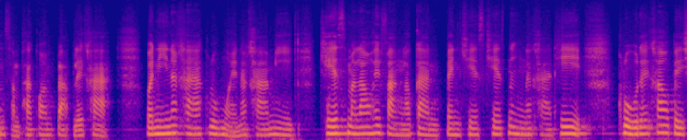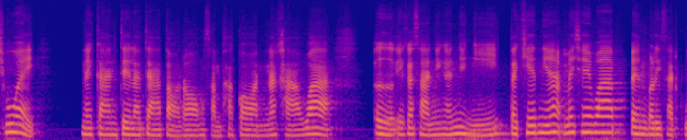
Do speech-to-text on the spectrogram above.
นสัมภากรปรับเลยค่ะ วันนี้นะคะครูหมวยนะคะมีเคสมาเล่าให้ฟังแล้วกันเป็นเคสเคสหนึ่งนะคะที่ครูได้เข้าไปช่วยในการเจรจาต่อรองสัมภากรนะคะว่า เออเอกสารอย่างนั้นอย่างนี้ แต่เคสเนี้ยไม่ใช่ว่าเป็นบริษัทครู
